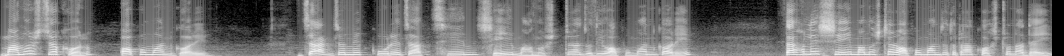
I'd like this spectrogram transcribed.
মানুষ যখন অপমান করে, যার জন্য করে যাচ্ছেন সেই মানুষটা যদি অপমান করে, তাহলে সেই মানুষটার অপমান যতটা কষ্ট না দেয়,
